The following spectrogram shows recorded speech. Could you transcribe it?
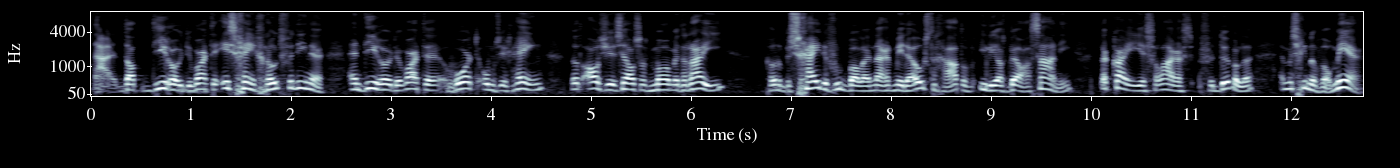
Nou, dat Diro Duarte is geen grootverdiener. En Diro Duarte hoort om zich heen dat als je zelfs als Mohamed Rai, gewoon een bescheiden voetballer, naar het Midden-Oosten gaat, of Ilias Belhassani, dan kan je je salaris verdubbelen en misschien nog wel meer.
